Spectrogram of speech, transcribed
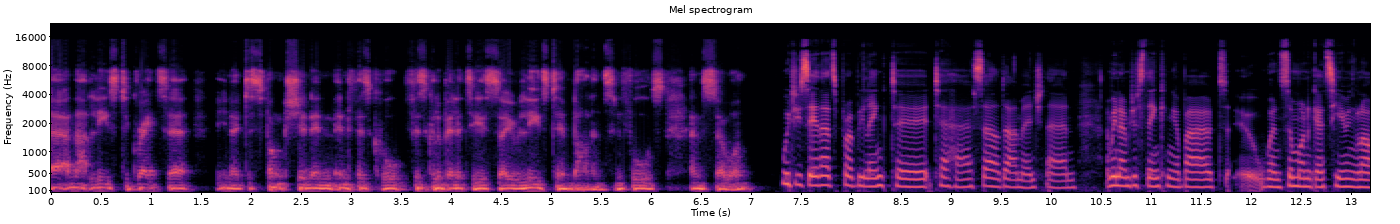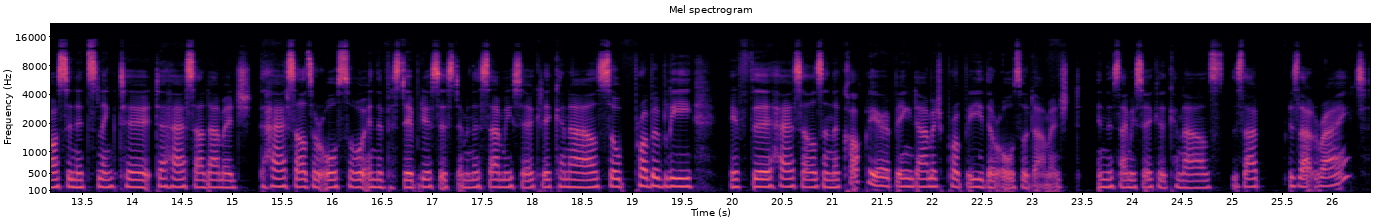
Uh, and that leads to greater, you know, dysfunction in, in physical physical abilities. So leads to imbalance and falls and so on. Would you say that's probably linked to, to hair cell damage then? I mean, I'm just thinking about uh, when someone gets hearing loss and it's linked to, to hair cell damage, the hair cells are also in the vestibular system, in the semicircular canal. So, probably if the hair cells in the cochlea are being damaged, probably they're also damaged in the semicircular canals. Is that is that right?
